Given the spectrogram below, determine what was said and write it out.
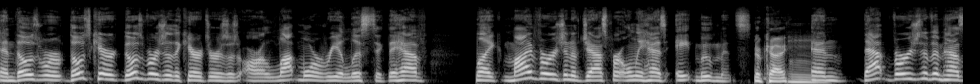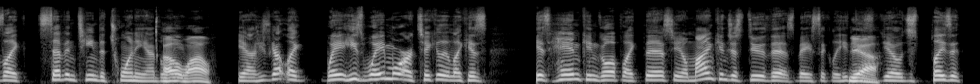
And those were those character those versions of the characters are, are a lot more realistic. They have like my version of Jasper only has eight movements, Okay. Mm. and that version of him has like seventeen to twenty, I oh, believe. Oh, wow. Yeah, he's got like way he's way more articulate. Like his his hand can go up like this. You know, mine can just do this basically. He Yeah. just, you know, just plays it.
